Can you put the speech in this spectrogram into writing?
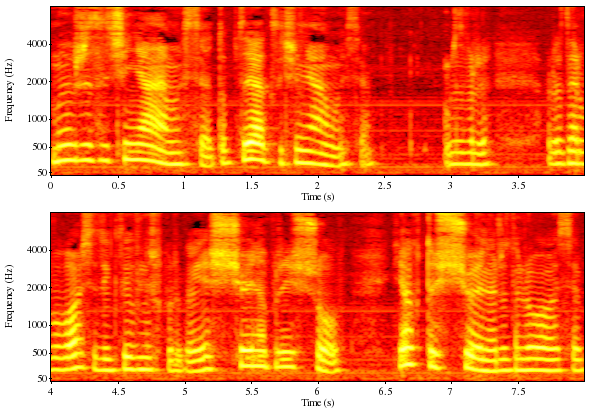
Ми вже зачиняємося. Тобто як зачиняємося? Розвер... Рознервувався детектив Нишпорка. Я щойно прийшов. Як то щойно рознервувалася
